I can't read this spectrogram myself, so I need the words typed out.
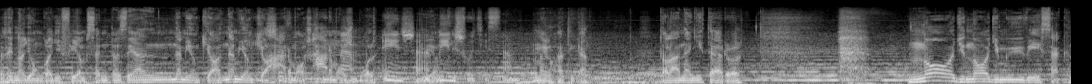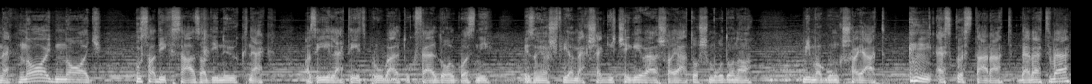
ez egy nagyon gagyi film. Szerintem ez ilyen nem jön ki a, nem jön ki a hármas, hármasból. Nem, én sem, én ki. is úgy hiszem. Na jó, hát igen. Talán ennyit erről. Nagy-nagy művészeknek, nagy-nagy 20. századi nőknek az életét próbáltuk feldolgozni bizonyos filmek segítségével, sajátos módon a mi magunk saját eszköztárát bevetve.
